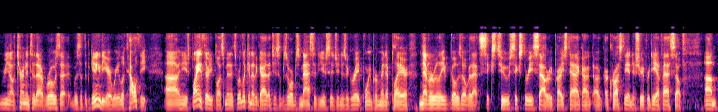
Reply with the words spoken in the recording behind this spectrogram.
you know turn into that Rose that was at the beginning of the year where he looked healthy uh, and he's playing 30 plus minutes, we're looking at a guy that just absorbs massive usage and is a great point per minute player. Never really goes over that 6'2", 6'3", salary price tag on, uh, across the industry for DFS. So um,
